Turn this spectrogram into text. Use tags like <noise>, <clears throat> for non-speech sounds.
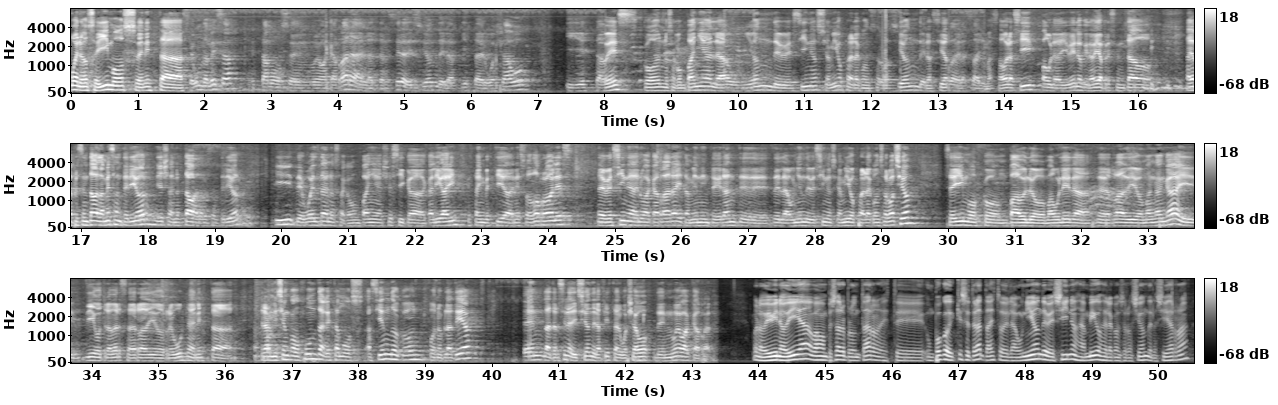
Bueno, seguimos en esta segunda mesa. Estamos en Nueva Carrara, en la tercera edición de la Fiesta del Guayabo. Y esta vez con, nos acompaña la Unión de Vecinos y Amigos para la Conservación de la Sierra de las Ánimas. Ahora sí, Paula Divelo, que lo había presentado, <laughs> había presentado en la mesa anterior y ella no estaba en la mesa anterior. Y de vuelta nos acompaña Jessica Caligari, que está investida en esos dos roles, de vecina de Nueva Carrara y también integrante de, de la Unión de Vecinos y Amigos para la Conservación. Seguimos con Pablo Maulela de Radio Mangangá y Diego Traversa de Radio Rebuzna en esta transmisión conjunta que estamos haciendo con Fonoplatea en la tercera edición de la Fiesta del Guayabo de Nueva Carrara. Bueno, divino día. Vamos a empezar a preguntar este, un poco de qué se trata esto de la unión de vecinos, de amigos de la conservación de la sierra.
